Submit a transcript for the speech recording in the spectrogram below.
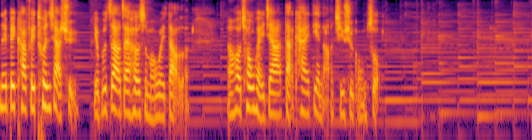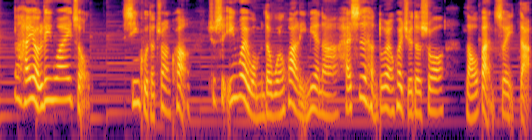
那杯咖啡吞下去，也不知道在喝什么味道了。然后冲回家，打开电脑继续工作。那还有另外一种辛苦的状况，就是因为我们的文化里面呢、啊，还是很多人会觉得说老板最大，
